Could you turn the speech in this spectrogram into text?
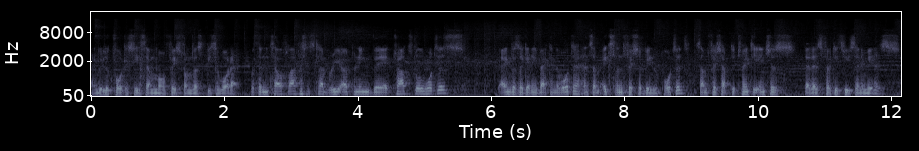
and we look forward to seeing some more fish from this piece of water. With the Natal Fly Fishers Club reopening their trout still waters, the anglers are getting back in the water and some excellent fish have been reported. Some fish up to 20 inches, that is 53 centimeters.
